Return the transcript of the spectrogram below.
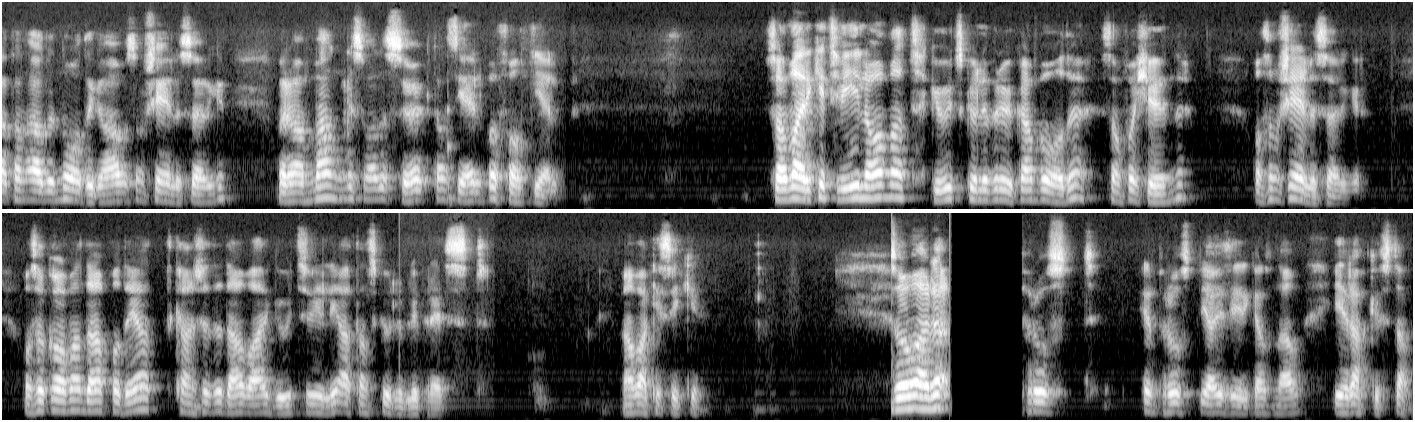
at han hadde nådegave som sjelesørger, for det var mange som hadde søkt hans hjelp og fått hjelp. Så han var ikke i tvil om at Gud skulle bruke ham både som forkynner og som sjelesørger. Og så kom han da på det at kanskje det da var Guds vilje at han skulle bli prest. Men han var ikke sikker. Så var det prost, en prost, jeg sier ikke hans navn, i Rakkestad.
